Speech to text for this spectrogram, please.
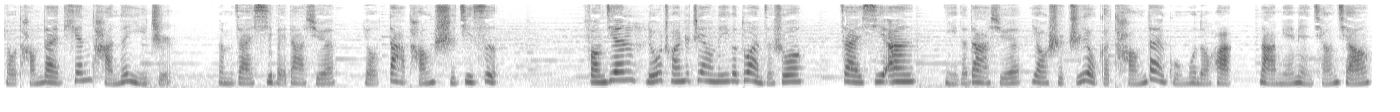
有唐代天坛的遗址，那么在西北大学有大唐石祭祀。坊间流传着这样的一个段子，说在西安，你的大学要是只有个唐代古墓的话，那勉勉强强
